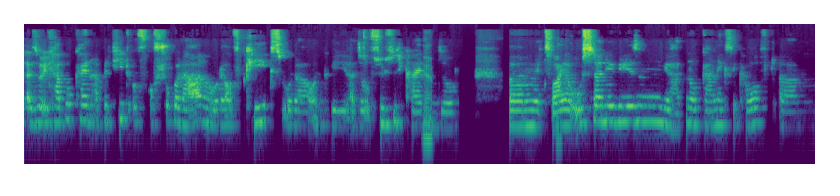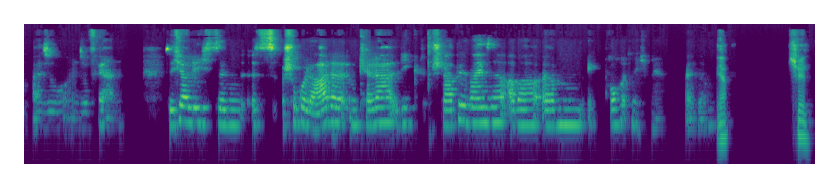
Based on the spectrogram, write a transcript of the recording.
Also ich habe auch keinen Appetit auf, auf, Schokolade oder auf Keks oder irgendwie, also auf Süßigkeiten ja. so. Ähm, jetzt war ja Ostern gewesen, wir hatten auch gar nichts gekauft. Ähm, also insofern sicherlich sind es Schokolade im Keller liegt stapelweise, aber ähm, ich brauche es nicht mehr. Also. Ja. Schön.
